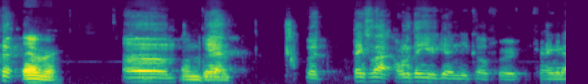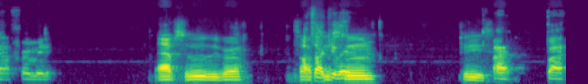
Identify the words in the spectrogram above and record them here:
Ever. um, I'm yeah, but thanks a lot. I want to thank you again, Nico, for, for hanging out for a minute. Absolutely, bro. Talk, talk to to you you later. soon. Peace. Bye.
